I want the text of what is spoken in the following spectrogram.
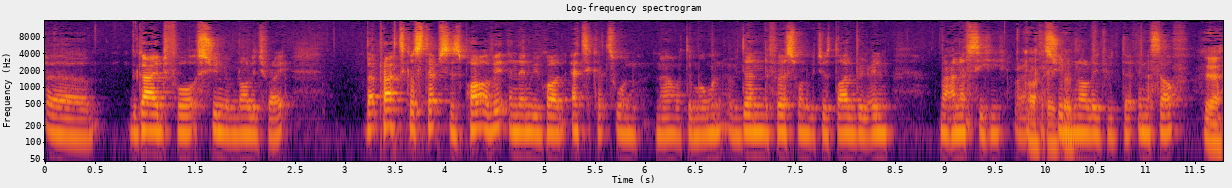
uh, the guide for a student of knowledge, right? That practical steps is part of it, and then we've got an etiquettes one now at the moment. We've done the first one, which is طالب العلم مع نفسه, right? Okay, a student good. of knowledge with the inner self. Yeah,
